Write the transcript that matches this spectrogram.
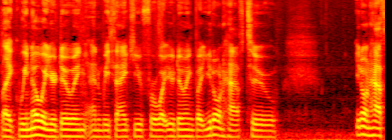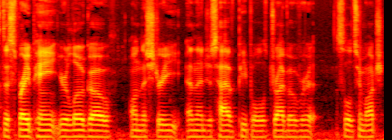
Like we know what you're doing and we thank you for what you're doing, but you don't have to you don't have to spray paint your logo on the street and then just have people drive over it. It's a little too much.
